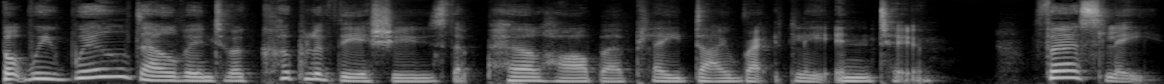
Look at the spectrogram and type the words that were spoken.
But we will delve into a couple of the issues that Pearl Harbor played directly into. Firstly,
